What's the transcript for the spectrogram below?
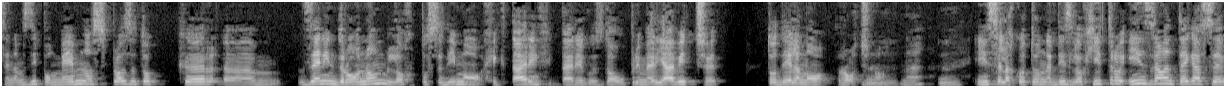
se nam zdi pomembno, sploh zato, ker um, z enim dronom lahko posadimo hektarje in hektarje gozdov, v primerjavi, če to delamo ročno. Mm. Mm. In se lahko to naredi zelo hitro, in zraven tega se,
